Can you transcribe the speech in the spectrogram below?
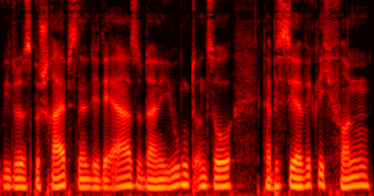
wie du das beschreibst in der DDR, so deine Jugend und so, da bist du ja wirklich von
